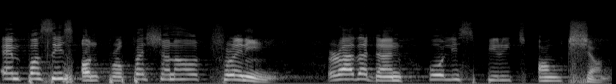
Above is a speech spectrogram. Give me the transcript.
Emphasis on professional training rather than Holy Spirit unction.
